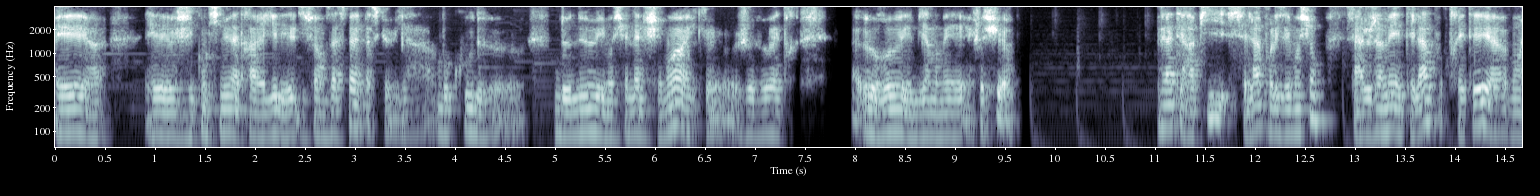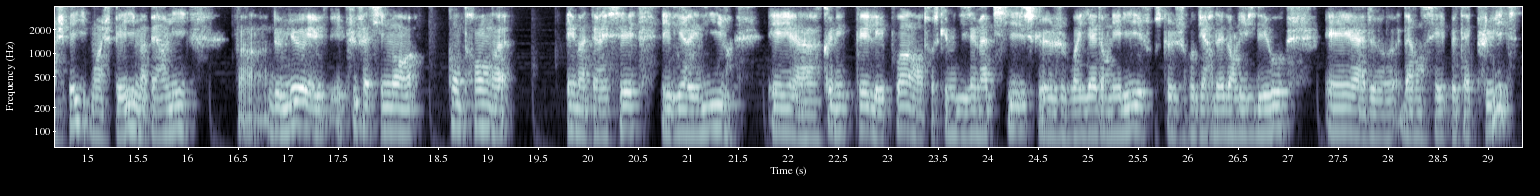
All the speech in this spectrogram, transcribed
Et, euh, et j'ai continué à travailler des différents aspects parce qu'il y a beaucoup de, nœuds émotionnels chez moi et que je veux être heureux et bien dans mes chaussures. La thérapie, c'est là pour les émotions. Ça n'a jamais été là pour traiter euh, mon HPI. Mon HPI m'a permis de mieux et, plus facilement comprendre et m'intéresser et lire les livres et euh, connecter les points entre ce que me disait ma psy, ce que je voyais dans les livres, ce que je regardais dans les vidéos et euh, d'avancer peut-être plus vite,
